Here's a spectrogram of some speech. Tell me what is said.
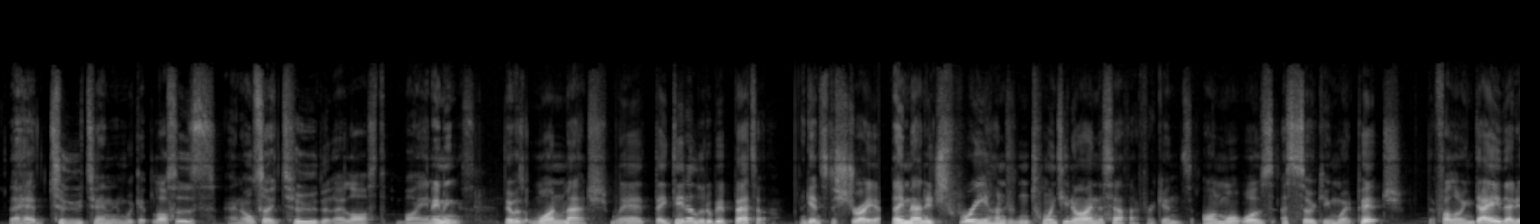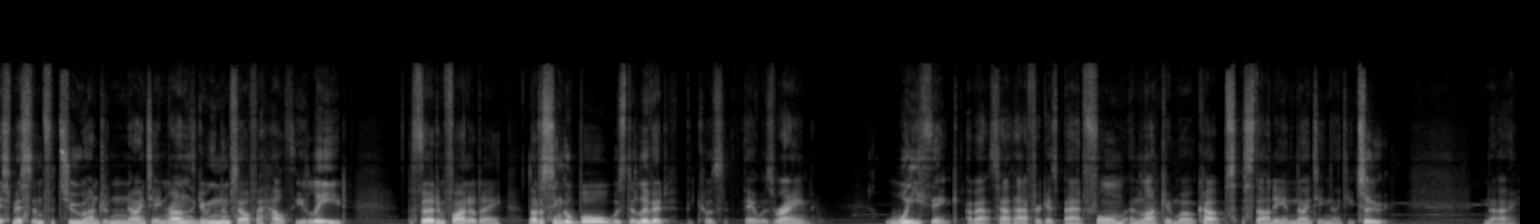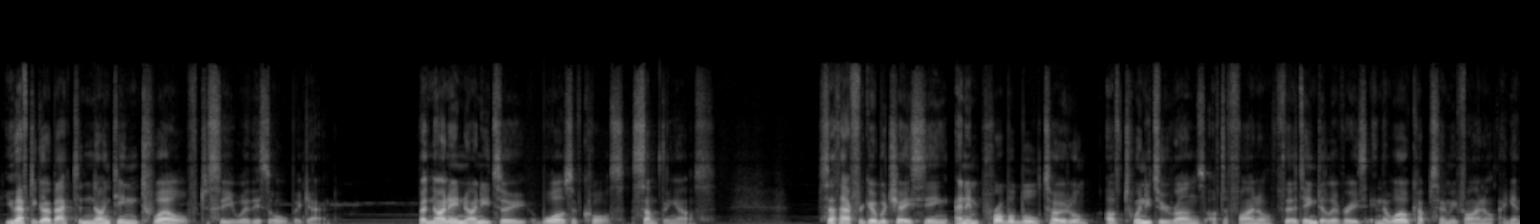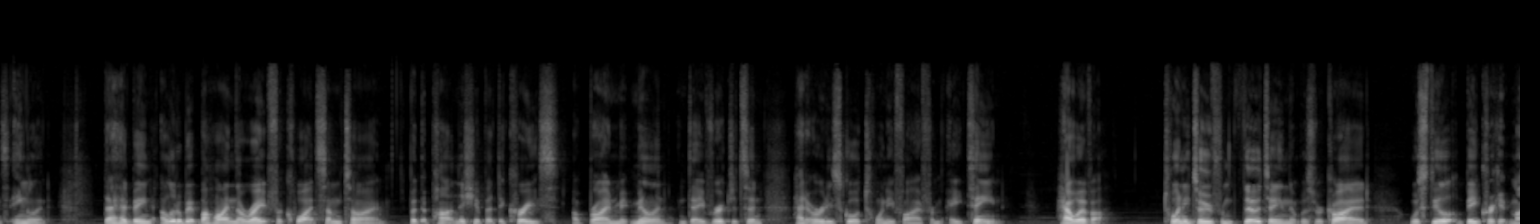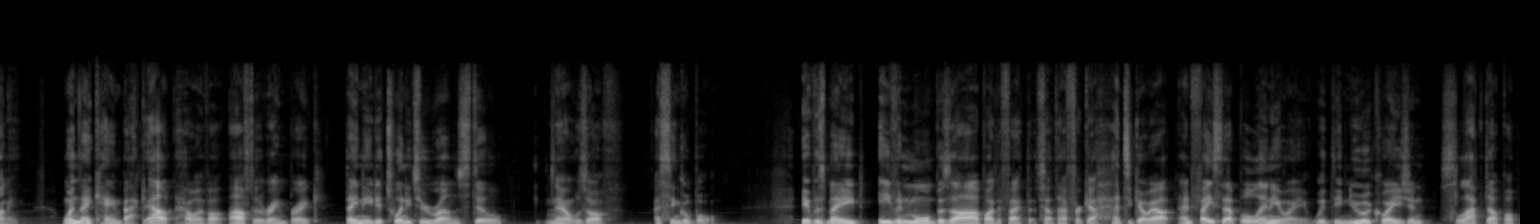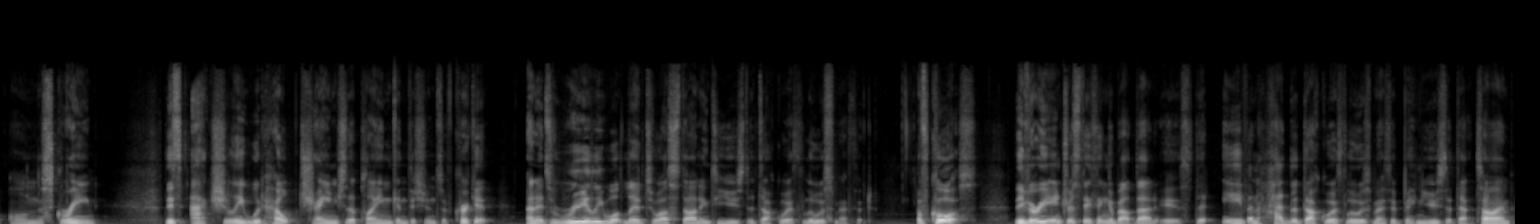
They had two 10 wicket losses and also two that they lost by an innings. There was one match where they did a little bit better. Against Australia, they managed 329 the South Africans on what was a soaking wet pitch. The following day, they dismissed them for 219 runs, giving themselves a healthy lead. The third and final day, not a single ball was delivered because there was rain. We think about South Africa's bad form and luck in World Cups starting in 1992. No, you have to go back to 1912 to see where this all began. But 1992 was, of course, something else. South Africa were chasing an improbable total of 22 runs after final 13 deliveries in the World Cup semi final against England. They had been a little bit behind the rate for quite some time, but the partnership at the crease of Brian McMillan and Dave Richardson had already scored 25 from 18. However, 22 from 13 that was required was still big cricket money. When they came back out, however, after the rain break, they needed 22 runs still. Now it was off a single ball. It was made even more bizarre by the fact that South Africa had to go out and face that ball anyway, with the new equation slapped up on the screen. This actually would help change the playing conditions of cricket, and it's really what led to us starting to use the Duckworth Lewis method. Of course, the very interesting thing about that is that even had the Duckworth Lewis method been used at that time,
